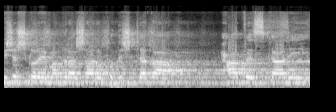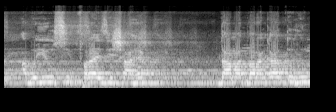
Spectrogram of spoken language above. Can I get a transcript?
বিশেষ করে মাদ্রাসার প্রতিষ্ঠাতা হাফেজ কারি আবু ইউসুফ ফরাইজি সাহেব দামাত বারাকাতুহুম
